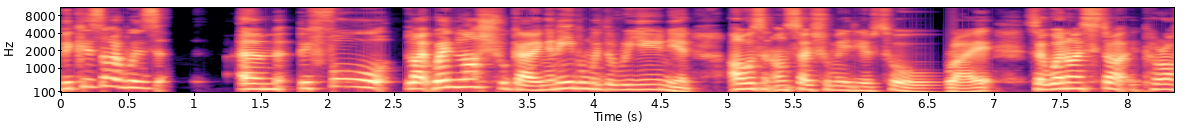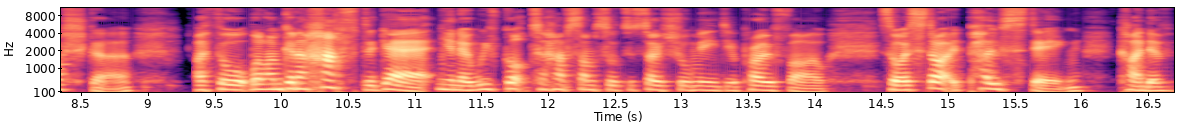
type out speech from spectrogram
because I was um before like when lush were going and even with the reunion i wasn't on social media at all right? So when i started Piroshka, i thought well i'm going to have to get you know we've got to have some sort of social media profile. So i started posting kind of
